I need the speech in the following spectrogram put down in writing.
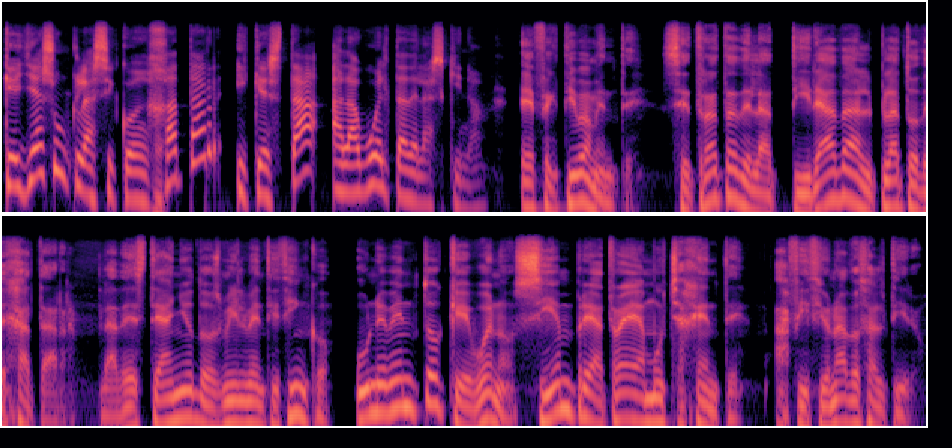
que ya es un clásico en Hatar y que está a la vuelta de la esquina. Efectivamente, se trata de la tirada al plato de Hatar, la de este año 2025. Un evento que, bueno, siempre atrae a mucha gente, aficionados al tiro.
